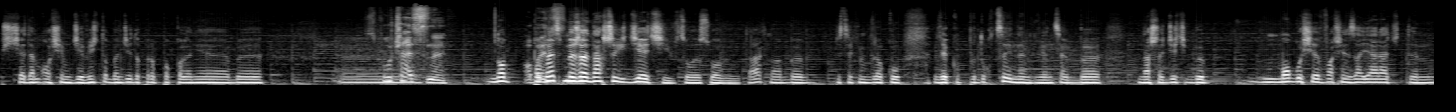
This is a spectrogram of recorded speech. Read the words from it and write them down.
7, 8, 9 to będzie dopiero pokolenie jakby y, Współczesny. no powiedzmy, że naszych dzieci w cudzysłowie, tak? No jakby jesteśmy w roku, wieku produkcyjnym, więc jakby nasze dzieci by mogły się właśnie zajarać tym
